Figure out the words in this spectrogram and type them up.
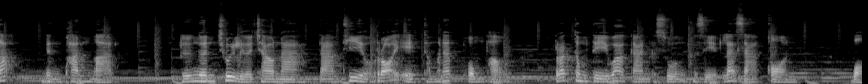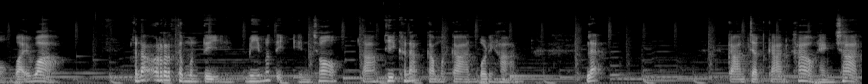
ละ 1,000 บาท หรือเงินช่วยเหลือชาวนาตามที่ร้อยเอกธรรมนัฐพรมเผ่า รัฐมนตรีว่าการกระทรวงเกษตรและสหกรณ์บอกไว้ว่า คณะรัฐมนตรีมีมติเห็นชอบตามที่คณะกรรมการบริหาร และการจัดการข้าวแห่งชาติ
